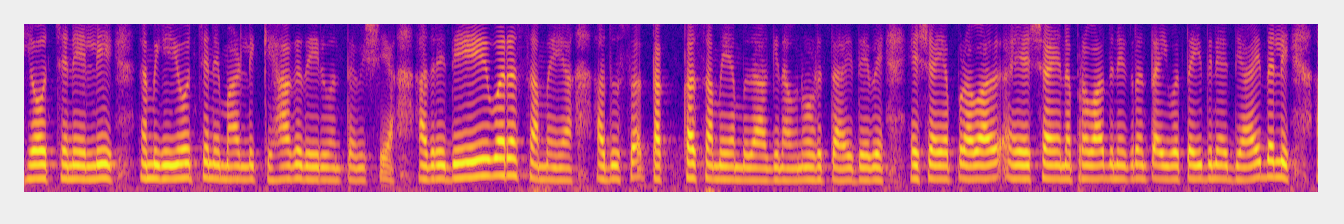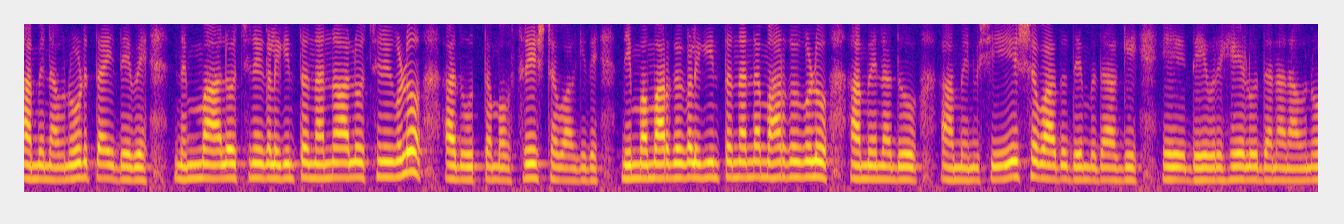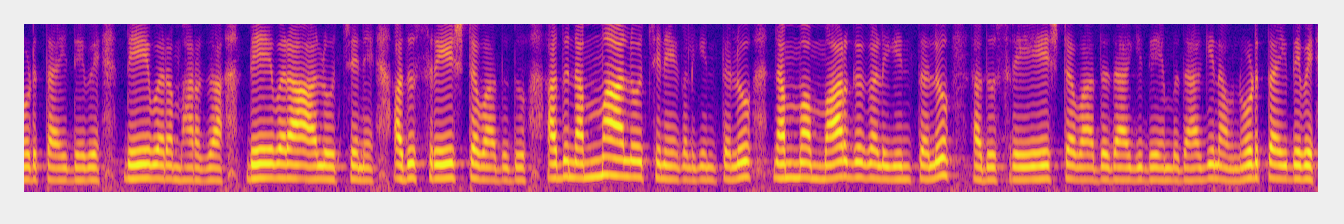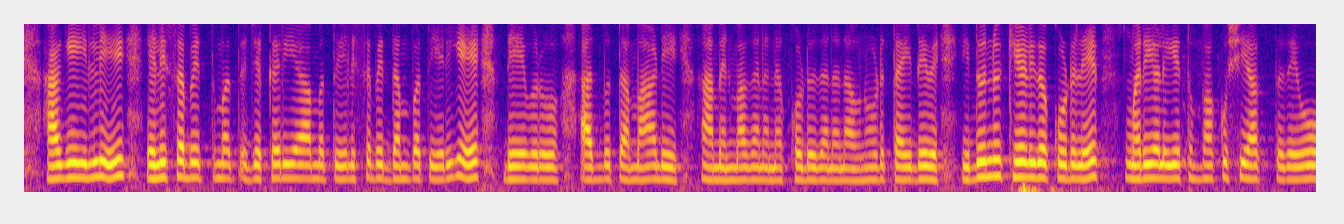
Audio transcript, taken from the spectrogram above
ಯೋಚನೆಯಲ್ಲಿ ನಮಗೆ ಯೋಚನೆ ಮಾಡಲಿಕ್ಕೆ ಆಗದೇ ಇರುವಂಥ ವಿಷಯ. ಆದರೆ ದೇವರ ಸಮಯ ಅದು ಸ ತಕ್ಕ ಸಮಯ ಎಂಬುದಾಗಿ ನಾವು ನೋಡುತ್ತಾ ಇದ್ದೇವೆ. ಯಶಾಯ ಪ್ರವಾ ಯಶಾಯನ ಪ್ರವಾದನೆ ಗ್ರಂಥ ಐವತ್ತೈದನೇ ಅಧ್ಯಾಯದಲ್ಲಿ ಆಮೇಲೆ ನಾವು ನೋಡ್ತಾ ಇದ್ದೇವೆ. ನಿಮ್ಮ ಆಲೋಚನೆಗಳಿಗಿಂತ ನನ್ನ ಆಲೋಚನೆಗಳು ಅದು ಉತ್ತಮ ಶ್ರೇಷ್ಠವಾಗಿದೆ. ನಿಮ್ಮ ಮಾರ್ಗಗಳಿಗಿಂತ ನನ್ನ ಮಾರ್ಗಗಳು ಆಮೇಲೆ ಅದು ಆಮೇಲೆ ವಿಶೇಷವಾದದ್ದೆಂಬುದಾಗಿ ಏ, ದೇವರು ಹೇಳುವುದನ್ನು ನಾವು ನೋಡ್ತಾ ಇದ್ದೇವೆ. ದೇವರ ಮಾರ್ಗ ದೇವರ ಆಲೋಚನೆ ಅದು ಶ್ರೇಷ್ಠವಾದುದು ಅದು ನಮ್ಮ ಆಲೋಚನೆಗಳಿಗಿಂತಲೂ, ನಮ್ಮ ಮಾರ್ಗಗಳಿಗಿಂತಲೂ ಅದು ಶ್ರೇಷ್ಠವಾದದ್ದಾಗಿದೆ ಎಂಬುದಾಗಿ ನಾವು ನೋಡ್ತಾ ಇದ್ದೇವೆ. ಹಾಗೆ ಇಲ್ಲಿ ಎಲಿಸಬೆತ್ ಮತ್ತು ಜಕರಿಯಾ ಮತ್ತು ಎಲಿಸಬೆತ್ ದಂಪತಿಯರಿಗೆ ದೇವರು ಅದ್ಭುತ ಮಾಡಿ ಆಮೇಲೆ ಮಗನನ್ನು ಕೊಡುವುದನ್ನು ನಾವು ನೋಡ್ತಾ ಇದ್ದೇವೆ. ಇದನ್ನು ಕೇಳಿದ ಕೂಡಲೇ ಮರಿಯಳಿಗೆ ತುಂಬ ಖುಷಿ ಆಗ್ತದೆ. ಓ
